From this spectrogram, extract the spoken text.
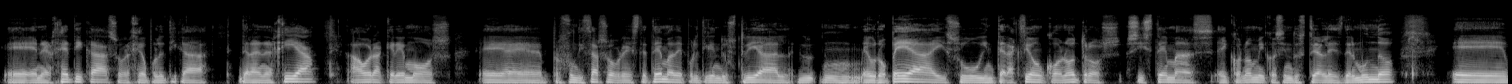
energéticas sobre geopolítica de la energía. Ahora queremos eh, profundizar sobre este tema de política industrial mm, europea y su interacción con otros sistemas económicos industriales del mundo. Eh,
